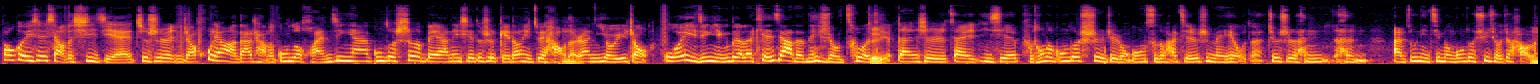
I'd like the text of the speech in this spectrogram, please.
包括一些小的细节，就是你知道，互联网大厂的工作环境呀、工作设备啊，那些都是给到你最好的，让你有一种我已经赢得了天下的那种错觉。但是在一些普通的工作室这种公司的话，其实是没有的，就是很很满足你基本工作需求就好了。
